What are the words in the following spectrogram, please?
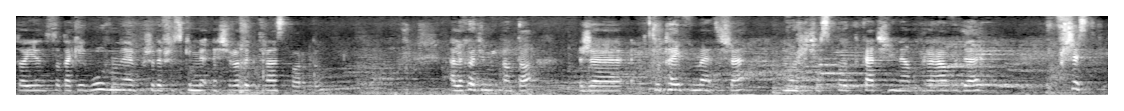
to jest to taki główny przede wszystkim środek transportu. Ale chodzi mi o to, że tutaj w metrze możecie spotkać naprawdę wszystkich.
